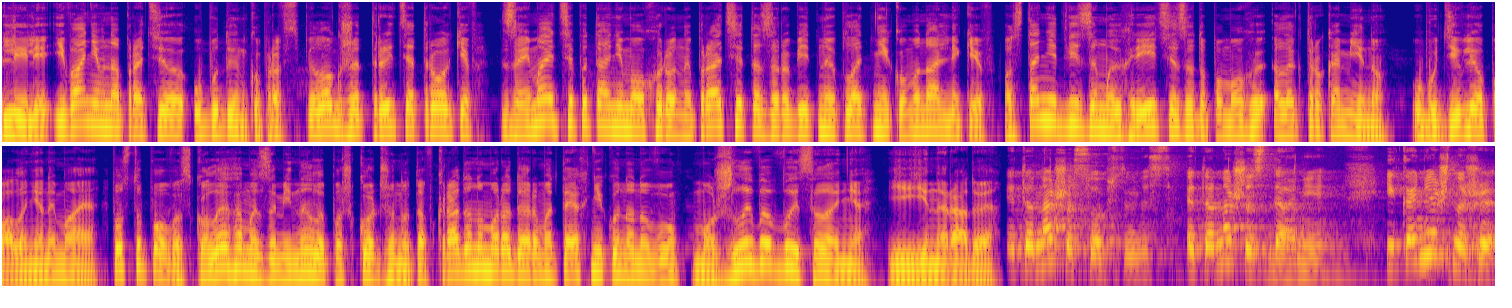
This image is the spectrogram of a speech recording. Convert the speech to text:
Лілія Іванівна працює у будинку профспілок вже 30 років. Займається питаннями охорони праці та заробітної платні комунальників. Останні дві зими гріється за допомогою електрокаміну. У будівлі опалення немає. Поступово з колегами замінили пошкоджену та вкрадену мародерами техніку на нову. Можливе виселення її не радує. Это наша собственность, это наше здание. И, конечно же,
